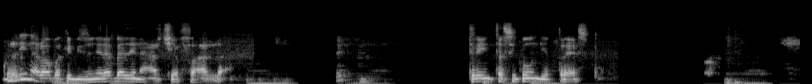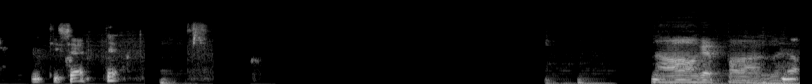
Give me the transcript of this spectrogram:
Quella lì è una roba che bisognerebbe allenarci a farla. 30 secondi è presto. 27. No, che palle. No,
